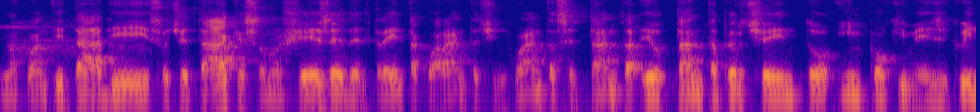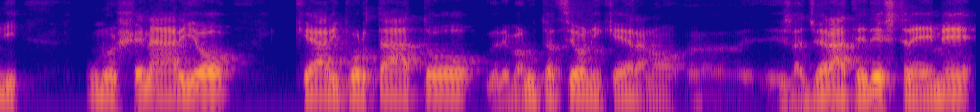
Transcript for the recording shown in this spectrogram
una quantità di società che sono scese del 30, 40, 50, 70 e 80% in pochi mesi. Quindi uno scenario che ha riportato delle valutazioni che erano eh, esagerate ed estreme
